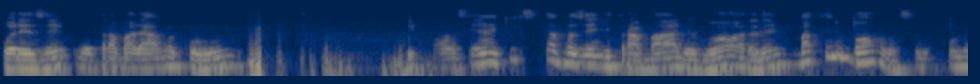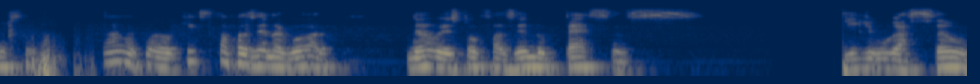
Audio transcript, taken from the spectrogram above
Por exemplo, eu trabalhava com um que fala assim, ah, o que, você está fazendo de trabalho agora, né? Batendo bola, assim, conversando. Ah, o que, você está fazendo agora? Não, eu estou fazendo peças de divulgação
